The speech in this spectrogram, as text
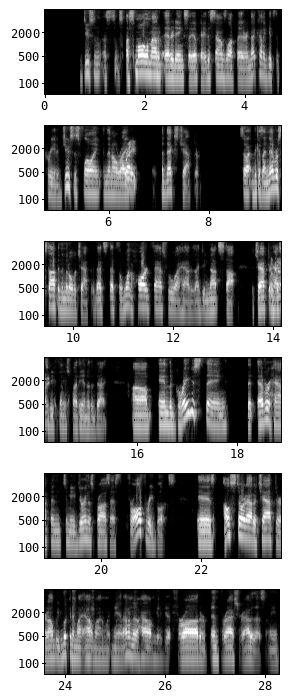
do some a, a small amount of editing say okay this sounds a lot better and that kind of gets the creative juices flowing and then i'll write right. The next chapter so because i never stop in the middle of a chapter that's that's the one hard fast rule i have is i do not stop the chapter okay. has to be finished by the end of the day um, and the greatest thing that ever happened to me during this process for all three books is I'll start out a chapter and I'll be looking at my outline. I'm like, man, I don't know how I'm going to get Farad or Ben Thrasher out of this. I mean,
